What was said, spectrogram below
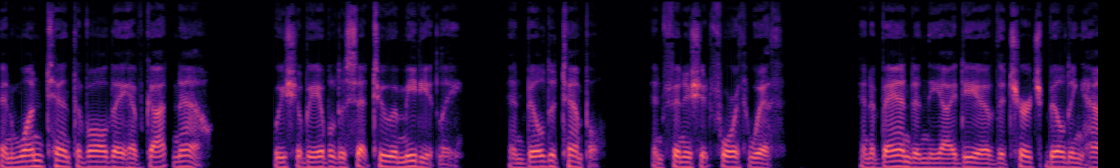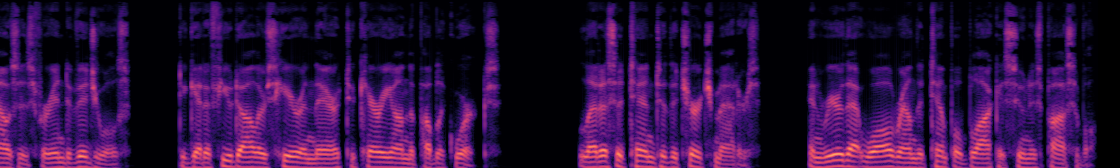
and one tenth of all they have got now, we shall be able to set to immediately, and build a temple, and finish it forthwith, and abandon the idea of the church building houses for individuals to get a few dollars here and there to carry on the public works. Let us attend to the church matters, and rear that wall round the temple block as soon as possible,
